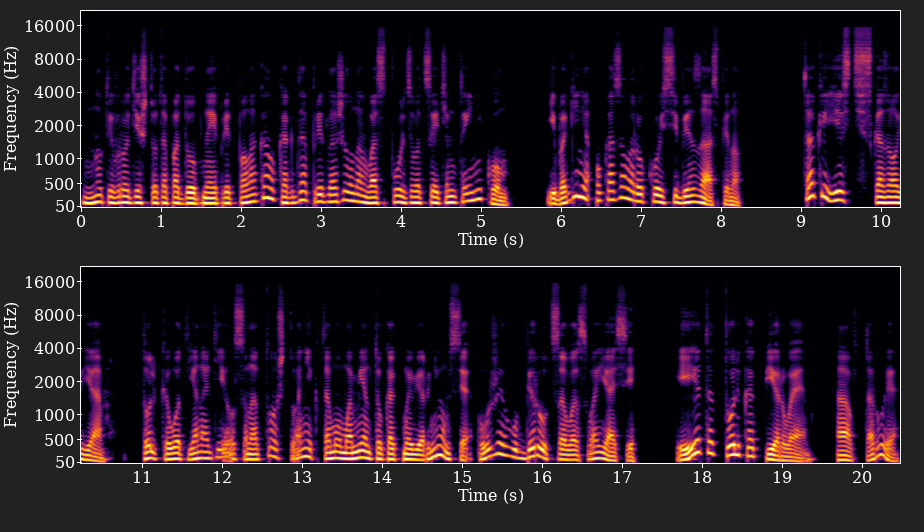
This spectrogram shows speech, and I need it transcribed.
Ну ты вроде что-то подобное предполагал, когда предложил нам воспользоваться этим тайником. И богиня указала рукой себе за спину. Так и есть, сказал я. Только вот я надеялся на то, что они к тому моменту, как мы вернемся, уже уберутся во свояси. И это только первое. А второе,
